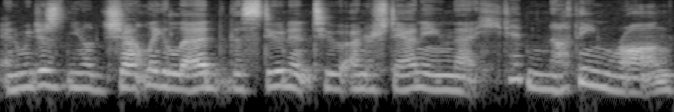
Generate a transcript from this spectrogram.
And we just, you know, gently led the student to understanding that he did nothing wrong.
